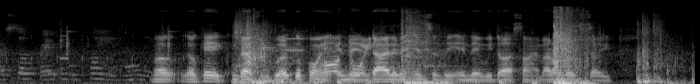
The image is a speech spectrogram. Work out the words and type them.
I was still breaking the point and. Well, okay, congrats. You broke the point Hard and then point. died of it instantly, and then we lost time. I don't know what to tell you.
